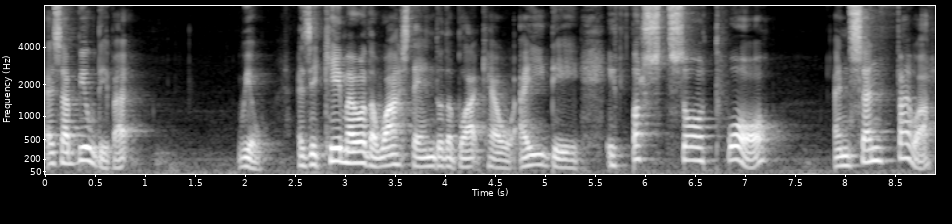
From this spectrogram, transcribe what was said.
it's a buildy bit. Well, as he came over the west end of the Black Hill aye day, he first saw twa, and sin fower,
